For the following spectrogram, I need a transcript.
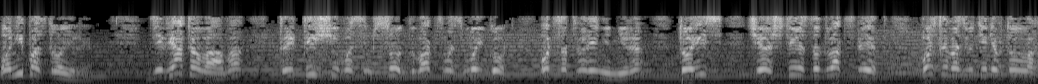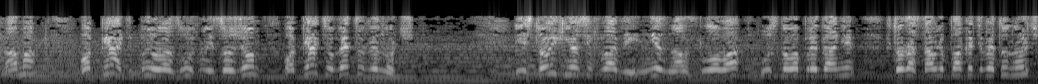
Они построили. 9 ава 3828 год от сотворения мира, то есть через 420 лет после возведения второго храма, опять был разрушен и сожжен, опять в эту же ночь. Историк Иосиф Лави не знал слова устного предания, что заставлю плакать в эту ночь,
